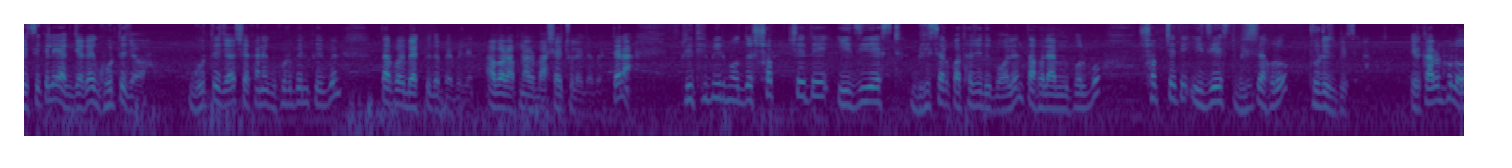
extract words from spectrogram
বেসিক্যালি এক জায়গায় ঘুরতে যাওয়া। ঘুরতে যাওয়া সেখানে ঘুরবেন, ফিরবেন, তারপর ব্যাক টু দ্য প্যাভিলিয়ন আবার আপনার বাসায় চলে যাবেন, তাই না? পৃথিবীর মধ্যে সবচেয়ে ইজিয়েস্ট ভিসার কথা যদি বলেন, তাহলে আমি বলব সবচেয়ে ইজিয়েস্ট ভিসা হলো ট্যুরিস্ট ভিসা এর কারণ হলো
